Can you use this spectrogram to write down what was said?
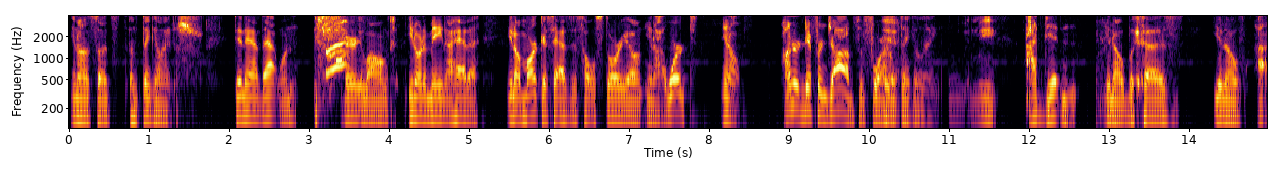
You know, so it's I'm thinking like didn't have that one very long. You know what I mean? I had a you know, Marcus has this whole story on, you know, I worked, you know, hundred different jobs before. Yeah. I'm thinking like, me. I didn't, you know, because you know I,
